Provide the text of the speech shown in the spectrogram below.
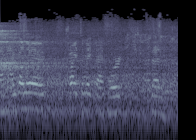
I'm, I'm gonna try to make that work then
